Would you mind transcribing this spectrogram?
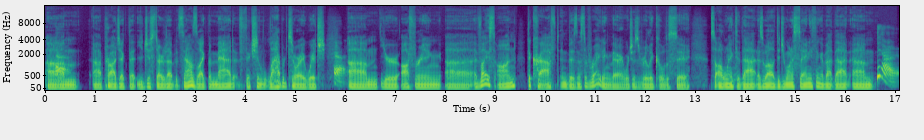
um, uh, project that you just started up. It sounds like the Mad Fiction Laboratory, which yeah. um, you're offering uh, advice on the craft and business of writing there, which is really cool to see. So I'll link to that as well. Did you want to say anything about that? Um, yeah.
